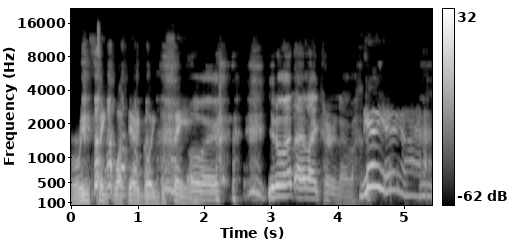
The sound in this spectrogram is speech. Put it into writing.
rethink what they're going to say. Oh You know what? I like her now. Yeah, yeah,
